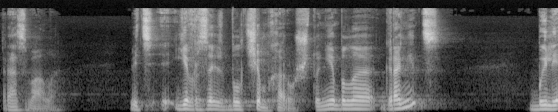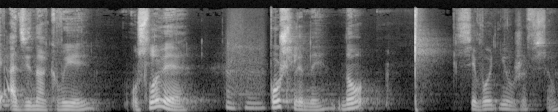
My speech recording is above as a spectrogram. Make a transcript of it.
развала. Ведь Евросоюз был чем хорош? Что не было границ, были одинаковые условия, угу. пошлины, но сегодня уже все.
